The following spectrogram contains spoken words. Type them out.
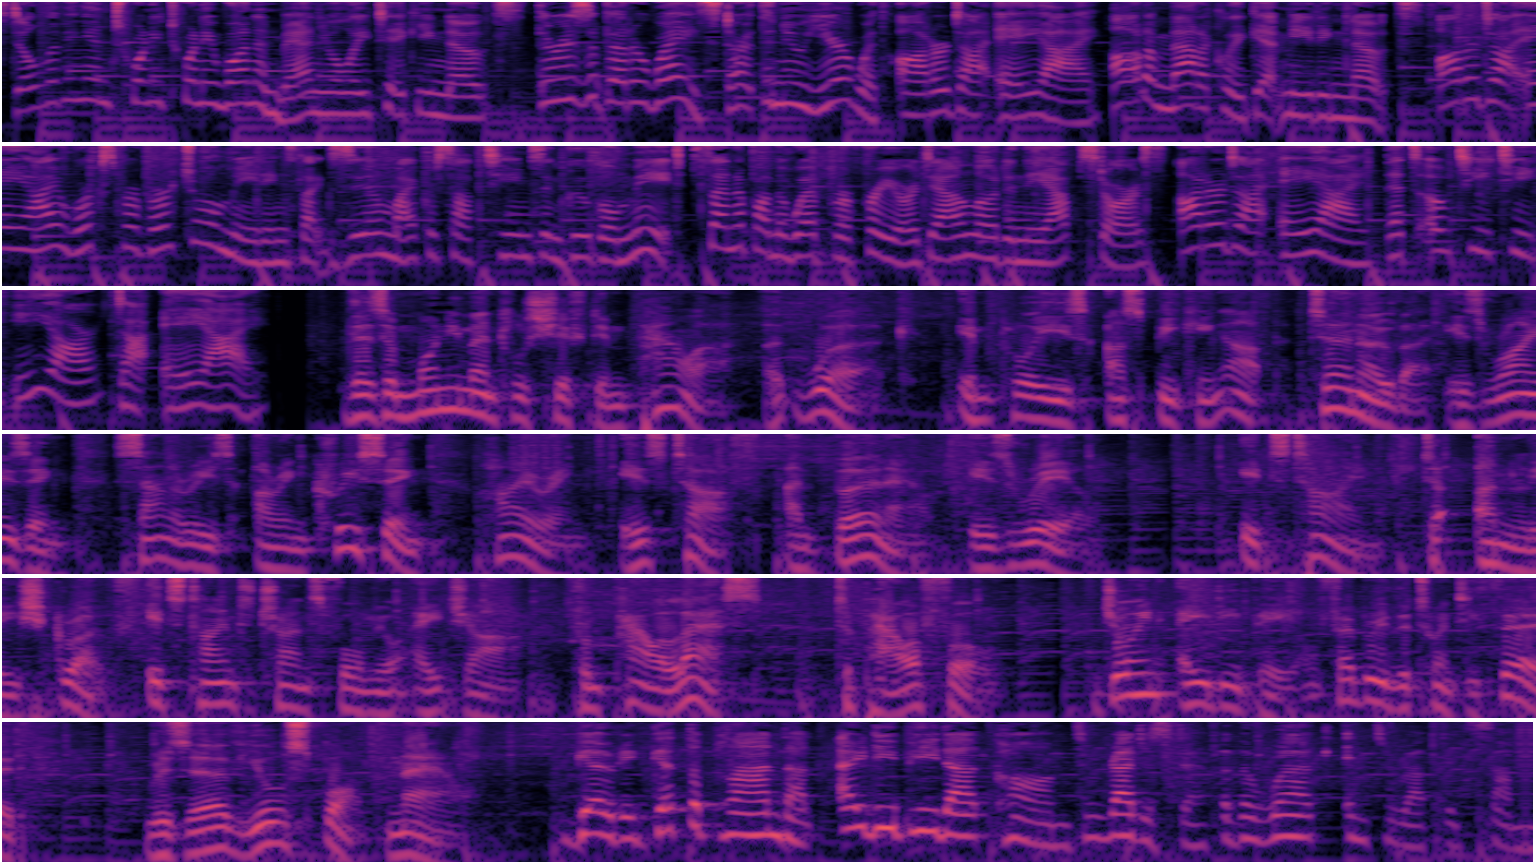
Still living in 2021 and manually taking notes? There is a better way. Start the new year with Otter.ai. Automatically get meeting notes. Otter.ai works for virtual meetings like Zoom, Microsoft Teams, and Google Meet. Sign up on the web for free or download in the app stores. Otter.ai. That's O T T E R.ai. There's a monumental shift in power at work. Employees are speaking up, turnover is rising, salaries are increasing, hiring is tough, and burnout is real. It's time to unleash growth. It's time to transform your HR from powerless to powerful. Join ADP on February the 23rd. Reserve your spot now. Go to gettheplan.adp.com to register for the Work Interrupted Summit.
